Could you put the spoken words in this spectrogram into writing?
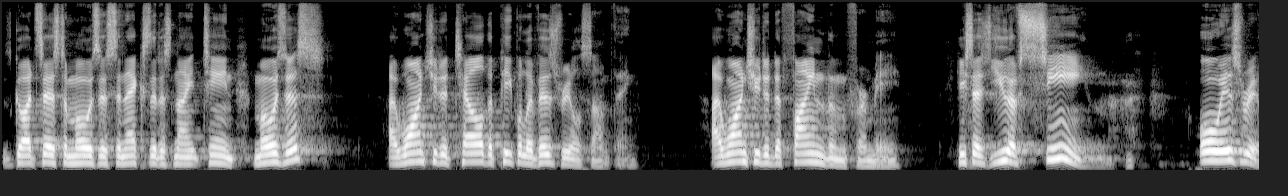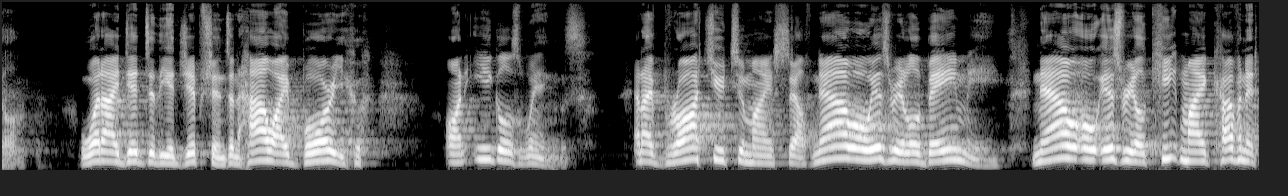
As God says to Moses in Exodus 19, Moses, I want you to tell the people of Israel something. I want you to define them for me. He says, You have seen, O Israel, what I did to the Egyptians and how I bore you on eagle's wings and I've brought you to myself. Now, O Israel, obey me. Now, O Israel, keep my covenant,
